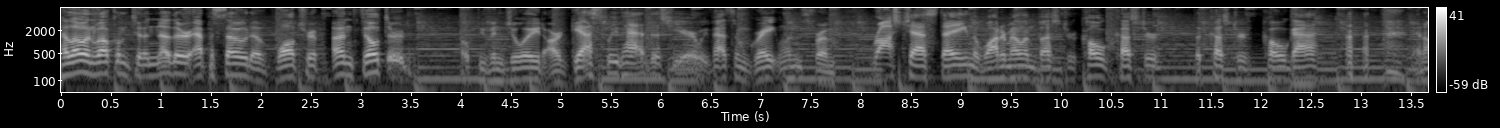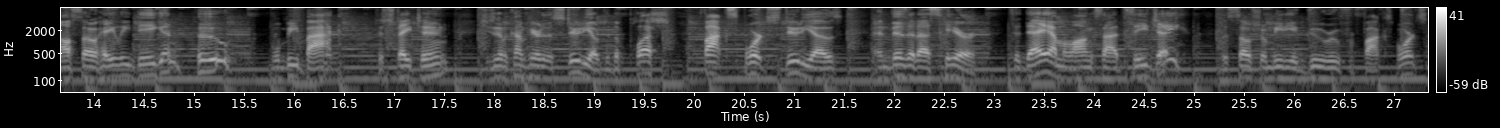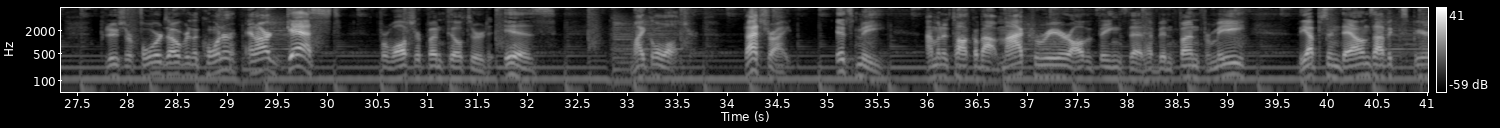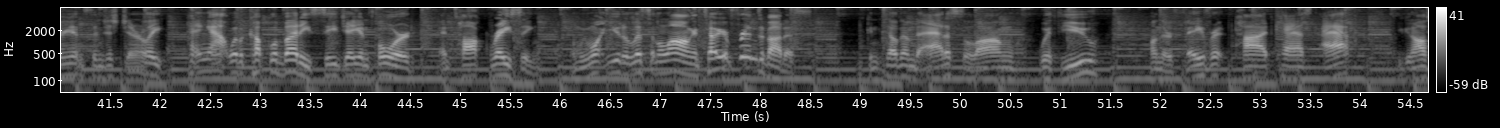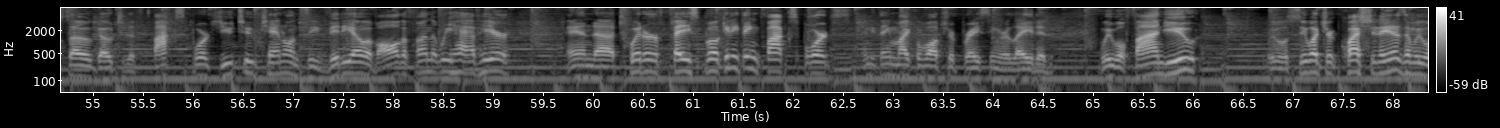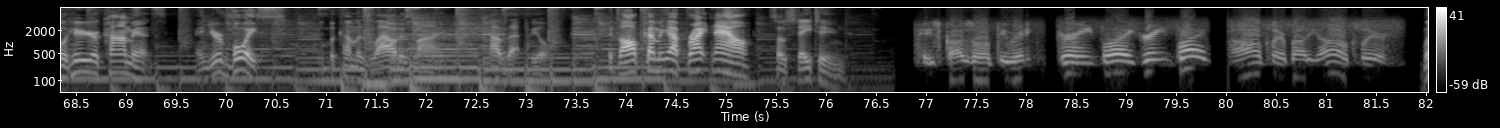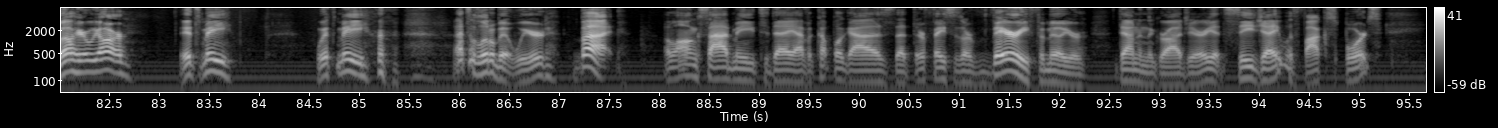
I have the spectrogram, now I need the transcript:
Hello and welcome to another episode of Waltrip Unfiltered. Hope you've enjoyed our guests we've had this year. We've had some great ones from Ross Chastain, the Watermelon Buster, Cole Custer, the Custer Cole guy, and also Hailie Deegan, who will be back. Just stay tuned. She's going to come here to the studio, to the plush Fox Sports studios, and visit us here. Today I'm alongside CJ, the social media guru for Fox Sports. Producer Ford's over in the corner, and our guest for Waltrip Unfiltered is Michael Waltrip. That's right, it's me. I'm going to talk about my career, all the things that have been fun for me, the ups and downs I've experienced, and just generally hang out with a couple of buddies, CJ and Ford, and talk racing. And we want you to listen along and tell your friends about us. You can tell them to add us along with you on their favorite podcast app. You can also go to the Fox Sports YouTube channel and see video of all the fun that we have here. And uh, Twitter, Facebook, anything Fox Sports, anything Michael Waltrip Racing related. We will find you. We will see what your question is, and we will hear your comments. And your voice will become as loud as mine. How's that feel? It's all coming up right now, so stay tuned. Pace Boswell, be ready. Green flag, green flag. All clear, buddy. All clear. Well, here we are. It's me, with me. That's a little bit weird. But alongside me today, I have a couple of guys that their faces are very familiar down in the garage area. It's CJ with Fox Sports.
